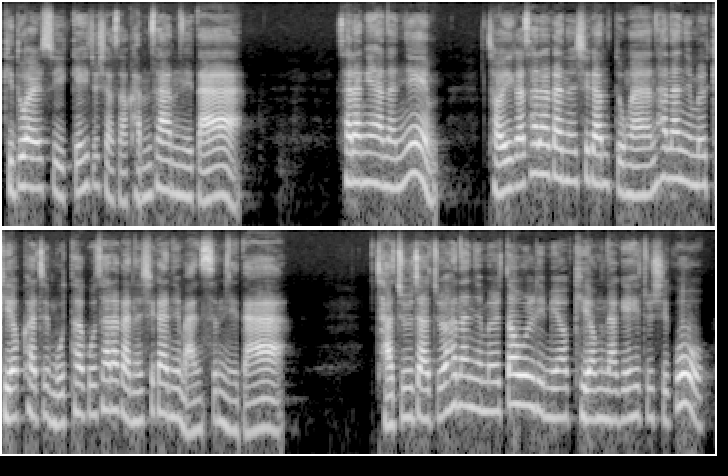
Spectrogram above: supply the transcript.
기도할 수 있게 해주셔서 감사합니다. 사랑의 하나님, 저희가 살아가는 시간 동안 하나님을 기억하지 못하고 살아가는 시간이 많습니다. 자주자주 하나님을 떠올리며 기억나게 해주시고,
